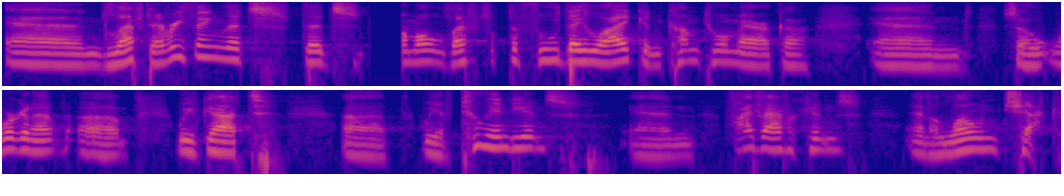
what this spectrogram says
and left everything that's, that's normal, left the food they like, and come to America. And so we're going to, uh, we've got uh, we have two Indians and five Africans and a lone Czech.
